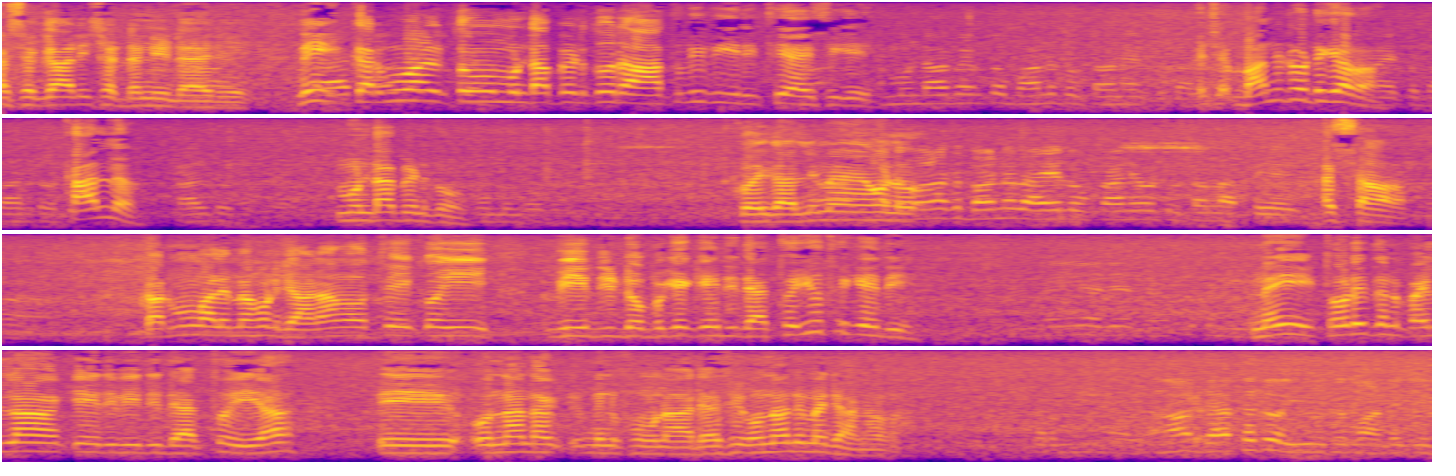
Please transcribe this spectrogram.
ਅੱਛਾ ਗਾੜੀ ਛੱਡਣ ਨਹੀਂ ਡਿਆ ਜੀ ਨਹੀਂ ਕਰਮੂਵਾਲ ਤੋਂ ਮੁੰਡਾ ਪਿੰਡ ਤੋਂ ਰਾਤ ਵੀ ਵੀਰ ਇੱਥੇ ਆਏ ਸੀਗੇ? ਮੁੰਡਾ ਪਿੰਡ ਤੋਂ ਬੰਨ ਟੁੱਟਾ ਨਾ ਇੱਕ ਕੱਲ ਅੱਛਾ ਬੰਨ ਟੁੱਟ ਗਿਆ ਵਾ? ਇੱਕ ਬੰਨ ਟੁੱਟਾ ਕੱਲ ਕੱਲ ਟੁੱਟਾ ਮੁੰਡਾ ਪਿੰਡ ਤੋਂ? ਮੁੰਡਾ। ਕੋਈ ਗੱਲ ਨਹੀਂ ਮੈਂ ਹੁਣ ਬੰਨ ਲਾਏ ਲੋਕਾਂ ਨੇ ਉਹ ਟੁੱਟਣ ਲੱਗ ਪਏ ਆ ਜੀ। ਅੱਛਾ। ਕਰਮੂ ਵਾਲੇ ਮੈਂ ਹੁਣ ਜਾਣਾ ਵਾ ਉੱਥੇ ਕੋਈ ਵੀਰ ਦੀ ਡੁੱਬ ਕੇ ਕਿਸੇ ਦੀ ਡੈਥ ਹੋਈ ਉੱਥੇ ਕਿਸੇ ਦੀ? ਨਹੀਂ ਅਜੇ ਤੱਕ ਨਹੀਂ ਥੋੜੇ ਦਿਨ ਪਹਿਲਾਂ ਕਿਸੇ ਦੀ ਵੀਰ ਦੀ ਡੈਥ ਹੋਈ ਆ ਤੇ ਉਹਨਾਂ ਦਾ ਮੈਨੂੰ ਫੋਨ ਆ ਰਿਹਾ ਸੀ ਉਹਨਾਂ ਦੇ ਮੈਂ ਜਾਣਾ ਵਾ। ਹਾਂ ਡੈਥ ਹੋਈ ਮਾਂਡੇ ਜੀ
